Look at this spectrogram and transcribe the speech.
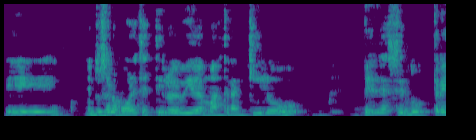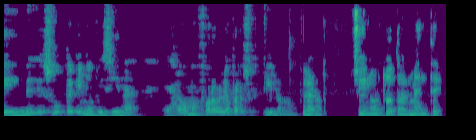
eh, entonces a lo mejor este estilo de vida más tranquilo, desde haciendo trading desde su pequeña oficina, es algo más favorable para su estilo, ¿no? Claro. Sí, no, totalmente.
